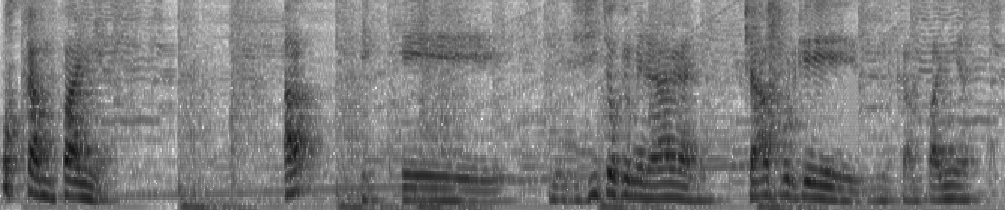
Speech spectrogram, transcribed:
dos campañas. Ah, este, necesito que me la hagan ya porque mis campañas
